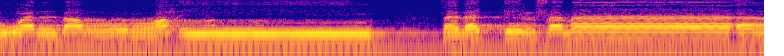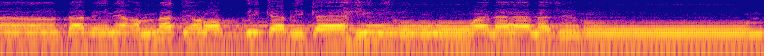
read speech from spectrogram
هُوَ الْبَرُّ الرَّحِيمُ. فَذَكِّرْ فَمَا أَنتَ بِنِعْمَةِ رَبِّكَ بِكَاهِنٍ وَلَا مَجْنُونٍ.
